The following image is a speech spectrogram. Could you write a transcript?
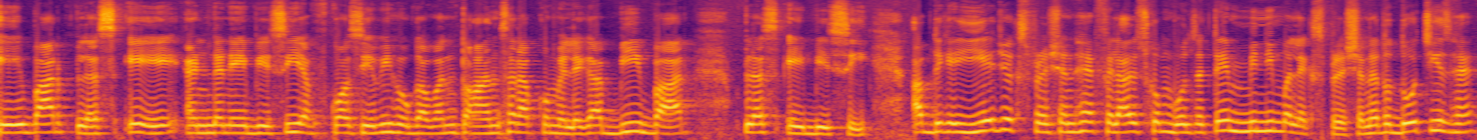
A bar plus A and then A B C of course ये भी होगा वन तो आंसर आपको मिलेगा B bar plus A B C अब देखिए, ये जो एक्सप्रेशन है, फ़िलहाल इसको हम बोल सकते हैं मिनिमल एक्सप्रेशन है तो दो चीज़ है।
